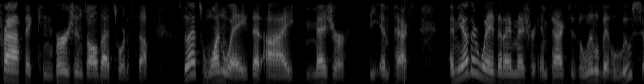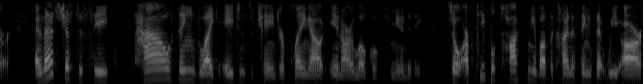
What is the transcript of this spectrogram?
traffic, conversions, all that sort of stuff. So that's one way that I measure the impact. And the other way that I measure impact is a little bit looser, and that's just to see how things like agents of change are playing out in our local community. So are people talking about the kind of things that we are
